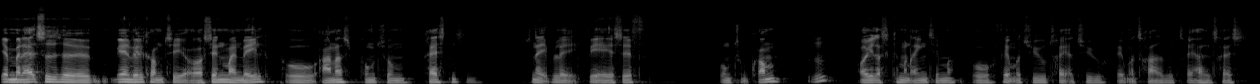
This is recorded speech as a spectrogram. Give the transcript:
Jamen, man er altid øh, mere end velkommen til at sende mig en mail på anders.christensen basf.com Mm. og ellers kan man ringe til mig på 25 23 35 53.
